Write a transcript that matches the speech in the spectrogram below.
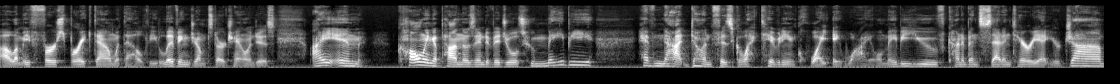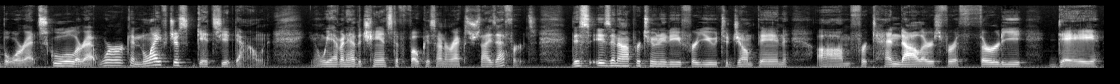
uh, let me first break down what the Healthy Living Jumpstart Challenge is. I am calling upon those individuals who maybe have not done physical activity in quite a while. Maybe you've kind of been sedentary at your job or at school or at work, and life just gets you down. You know, we haven't had the chance to focus on our exercise efforts. This is an opportunity for you to jump in um, for $10 for a 30 day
